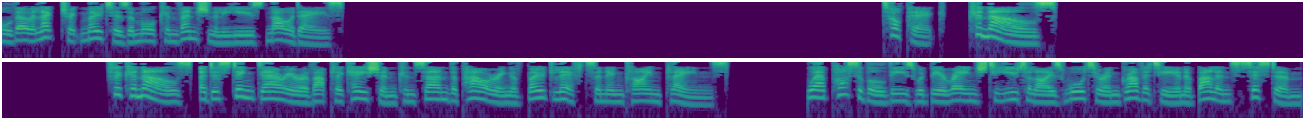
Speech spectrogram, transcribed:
although electric motors are more conventionally used nowadays. Canals For canals, a distinct area of application concerned the powering of boat lifts and inclined planes. Where possible these would be arranged to utilize water and gravity in a balanced system,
